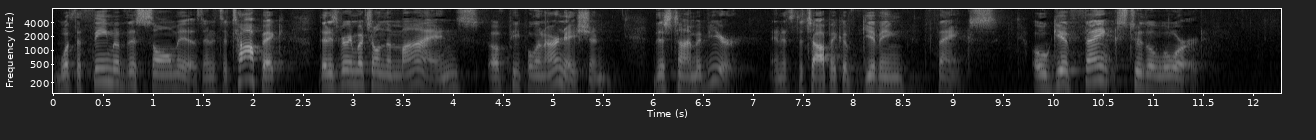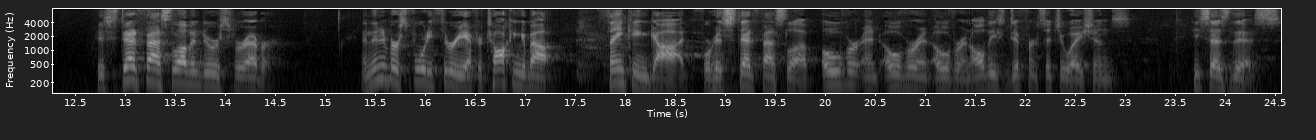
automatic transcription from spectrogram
what the theme of this psalm is. And it's a topic that is very much on the minds of people in our nation this time of year. And it's the topic of giving thanks. Oh, give thanks to the Lord. His steadfast love endures forever. And then in verse 43, after talking about thanking God for his steadfast love over and over and over in all these different situations, he says this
